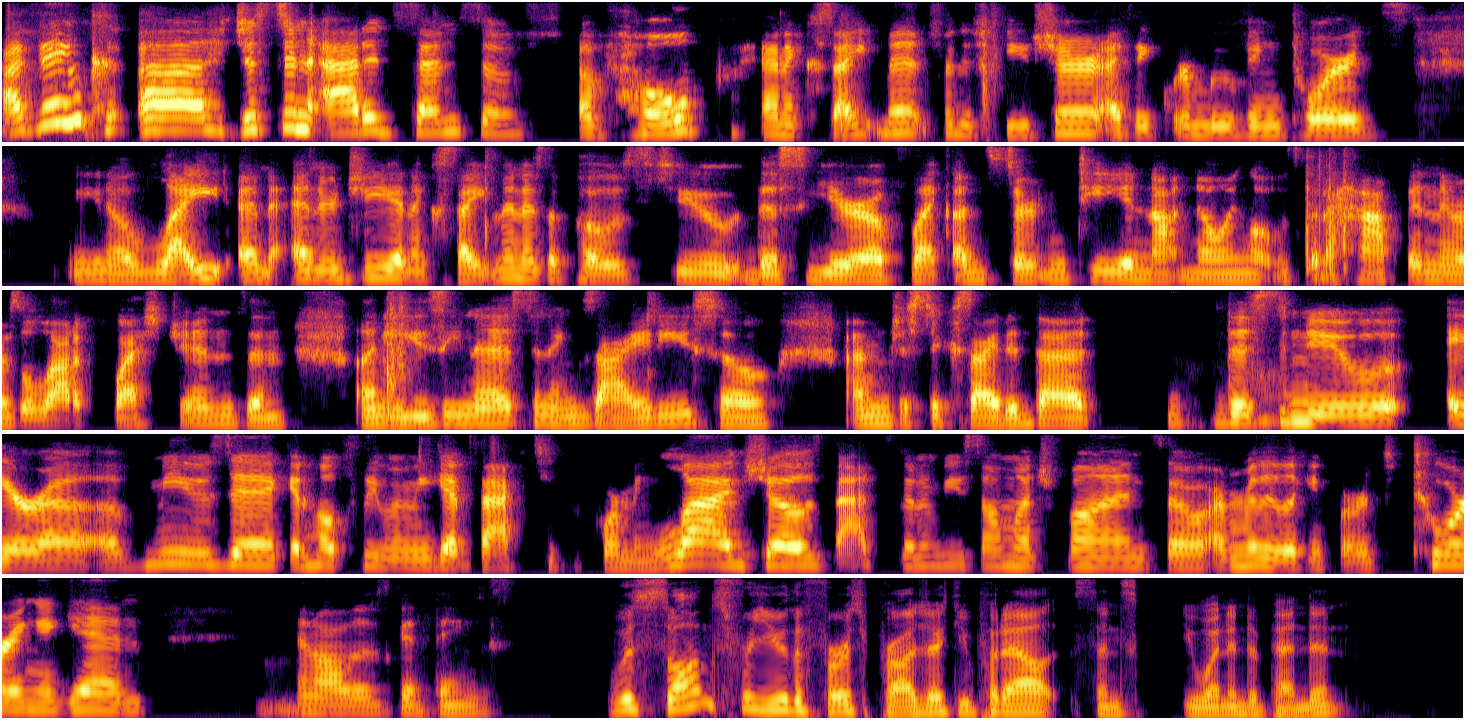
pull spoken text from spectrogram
I think uh, just an added sense of of hope and excitement for the future. I think we're moving towards you know light and energy and excitement as opposed to this year of like uncertainty and not knowing what was going to happen there was a lot of questions and uneasiness and anxiety so i'm just excited that this new era of music and hopefully when we get back to performing live shows that's going to be so much fun. So i'm really looking forward to touring again and all those good things. Was songs for you the first project you put out since you went independent?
